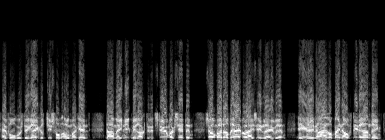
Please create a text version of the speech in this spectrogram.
en volgens de regeltjes van oma Gent daarmee niet meer achter het stuur mag zitten... zomaar dat rijbewijs inleveren. En geen haar op mijn hoofd die eraan denkt.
